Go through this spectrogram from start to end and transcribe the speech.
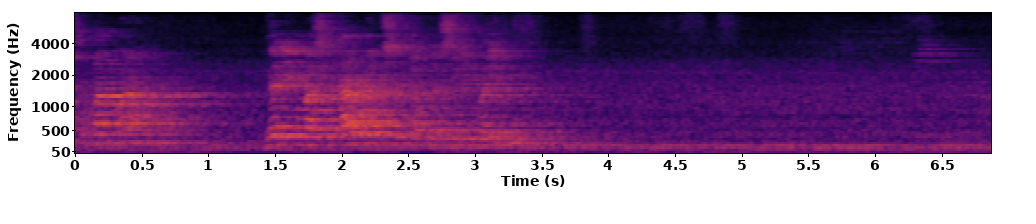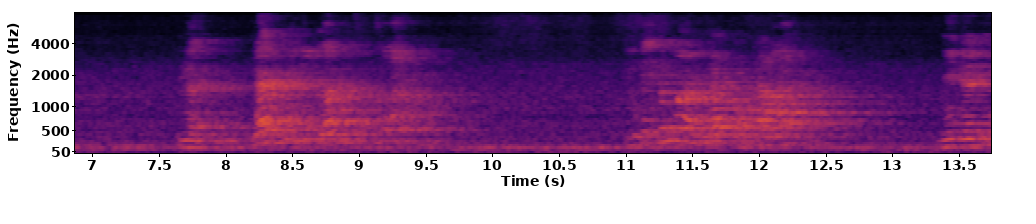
semangat dari mas kawin sebelum berselima ini. Nah, Nabi lama telah. Ini teman dapat dalam. Ini dari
